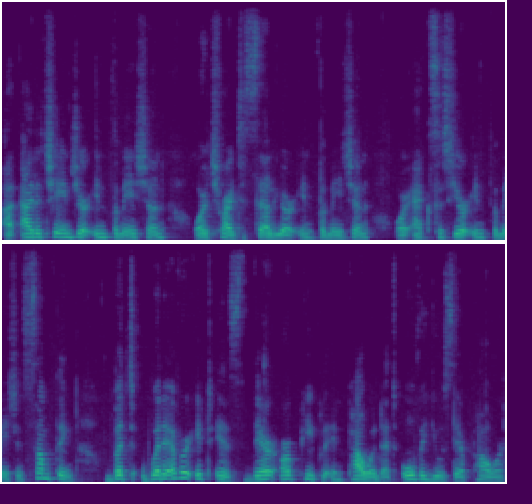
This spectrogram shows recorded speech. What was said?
either change your information or try to sell your information or access your information something but whatever it is there are people in power that overuse their power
